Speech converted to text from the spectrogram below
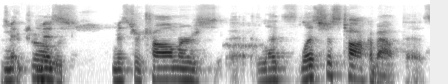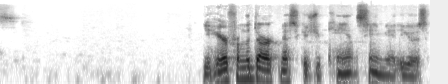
Mi- Mr. Chalmers. Miss, Mr. Chalmers, let's let's just talk about this. You hear from the darkness because you can't see him yet. He goes,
